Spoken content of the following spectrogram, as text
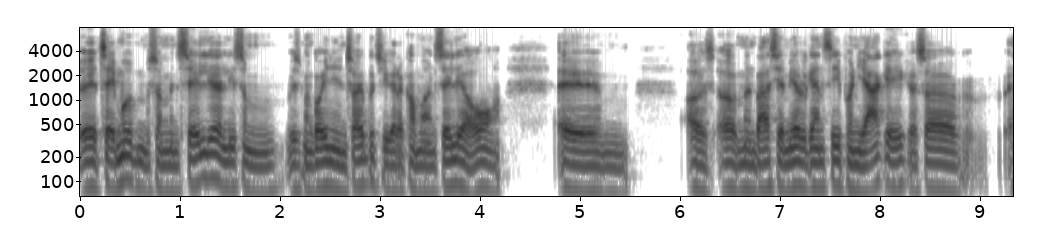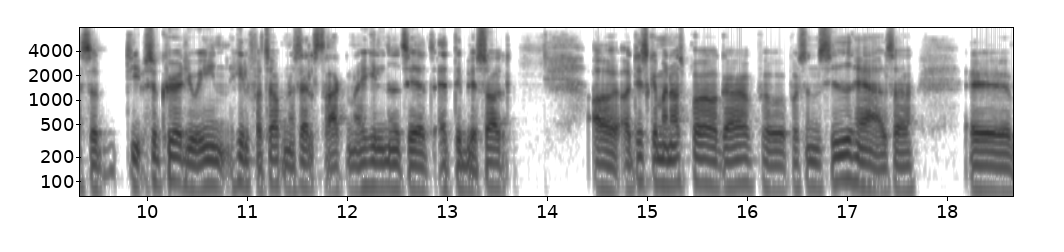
øh, tage imod dem som en sælger, ligesom hvis man går ind i en tøjbutik, og der kommer en sælger over, øh, og, og man bare siger, at jeg vil gerne se på en jakke, ikke? og så, altså, de, så kører de jo en helt fra toppen af salgstrakten og helt ned til, at, at det bliver solgt. Og, og det skal man også prøve at gøre på, på sådan en side her, altså, øh,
